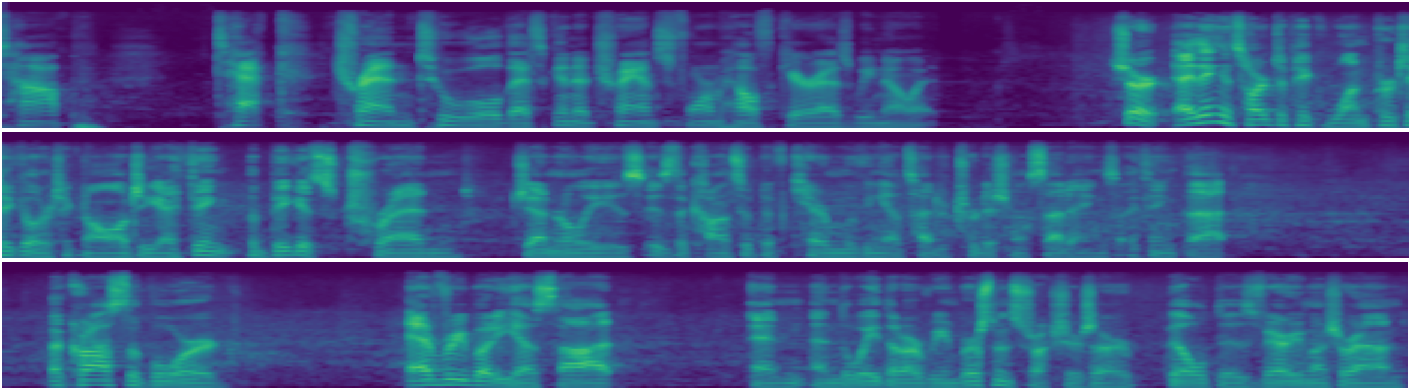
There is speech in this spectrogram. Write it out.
top tech trend tool that's going to transform healthcare as we know it? Sure. I think it's hard to pick one particular technology. I think the biggest trend generally is, is the concept of care moving outside of traditional settings. I think that across the board, everybody has thought and, and the way that our reimbursement structures are built is very much around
